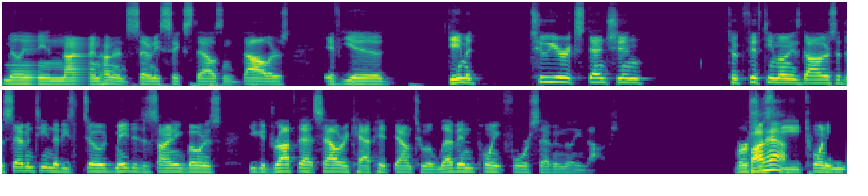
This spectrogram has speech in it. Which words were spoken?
million nine hundred seventy six thousand dollars. If you gave him a two year extension, took fifteen million dollars of the seventeen that he's owed, made it a signing bonus, you could drop that salary cap hit down to eleven point four seven million dollars versus the 20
